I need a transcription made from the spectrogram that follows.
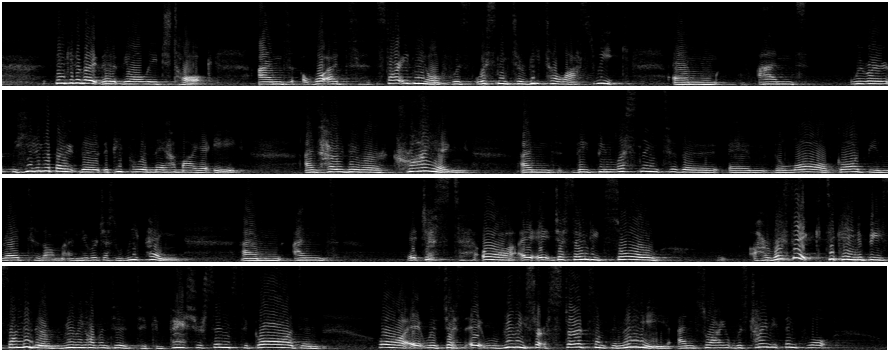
thinking about the, the all age talk, and what had started me off was listening to Rita last week. Um, and we were hearing about the, the people in Nehemiah 8 and how they were crying and they'd been listening to the, um, the law of God being read to them and they were just weeping. Um, and it just, oh, it, it just sounded so horrific to kind of be standing there really having to, to confess your sins to God and oh it was just it really sort of stirred something in me. And so I was trying to think what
